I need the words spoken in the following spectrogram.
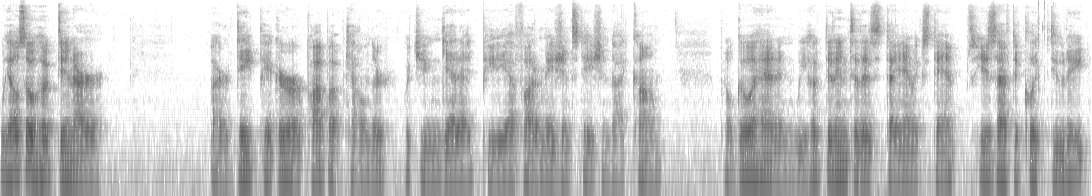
We also hooked in our our date picker or pop-up calendar, which you can get at pdfautomationstation.com. But I'll go ahead and we hooked it into this dynamic stamp. So you just have to click due date.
